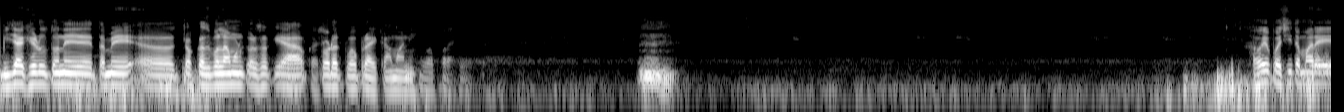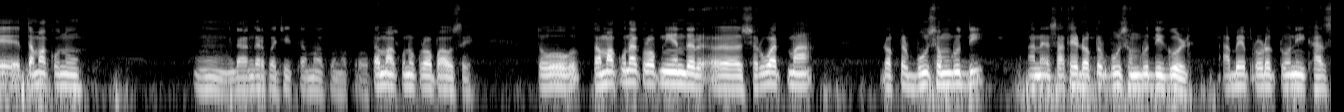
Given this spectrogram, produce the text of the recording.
બીજા ખેડૂતોને તમે ચોક્કસ ભલામણ કરશો કે આ પ્રોડક્ટ વપરાય કામાની? વપરાય વપરાય. હવે પછી તમારે તમાકુનું? હમ ડાંગર પછી તમાકુનો ક્રોપ તમાકુનો ક્રોપ આવશે. તો તમાકુના ક્રોપની અંદર શરૂઆતમાં ડૉક્ટર ભૂ સમૃદ્ધિ અને સાથે ડૉક્ટર ભૂ સમૃદ્ધિ ગોલ્ડ આ બે પ્રોડક્ટોની ખાસ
